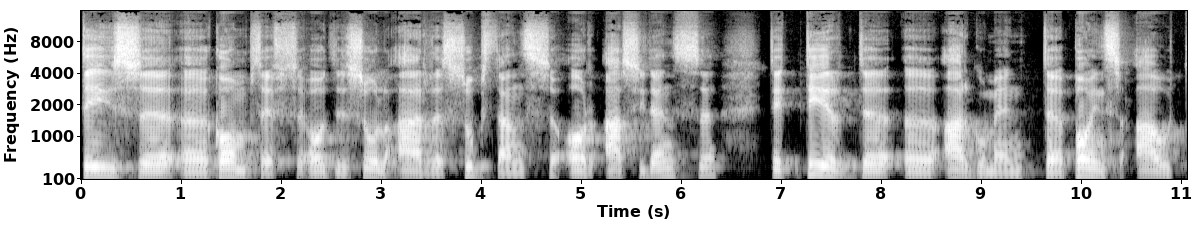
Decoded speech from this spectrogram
these uh, uh, concepts of the soul are substance or accidents. The third uh, argument points out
